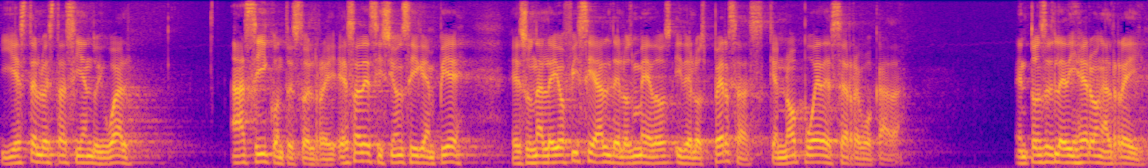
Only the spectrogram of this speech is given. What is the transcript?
Y este lo está haciendo igual. Ah, sí, contestó el rey, esa decisión sigue en pie. Es una ley oficial de los medos y de los persas que no puede ser revocada. Entonces le dijeron al rey,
